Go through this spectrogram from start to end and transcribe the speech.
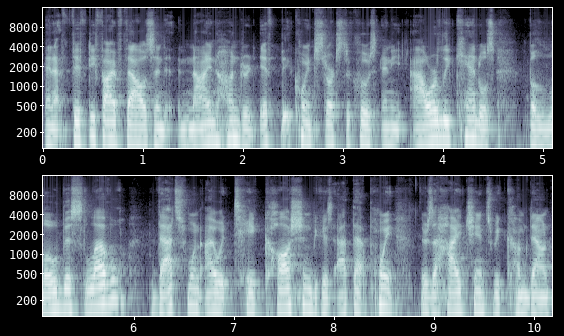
And at 55,900, if Bitcoin starts to close any hourly candles below this level, that's when I would take caution because at that point, there's a high chance we come down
